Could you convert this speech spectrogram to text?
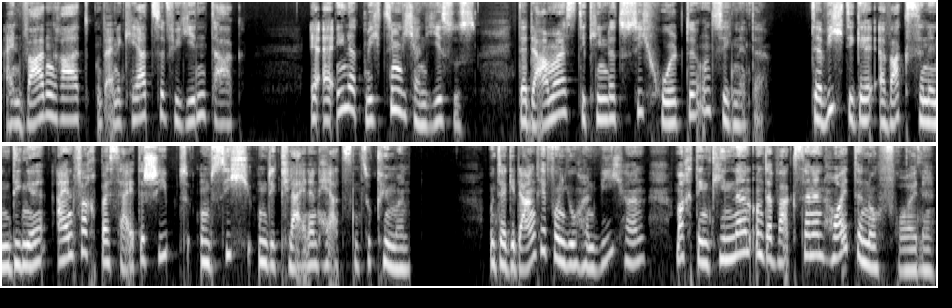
ein Wagenrad und eine Kerze für jeden Tag. Er erinnert mich ziemlich an Jesus, der damals die Kinder zu sich holte und segnete. Der wichtige Erwachsenen-Dinge einfach beiseite schiebt, um sich um die kleinen Herzen zu kümmern. Und der Gedanke von Johann Wiechern macht den Kindern und Erwachsenen heute noch Freude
